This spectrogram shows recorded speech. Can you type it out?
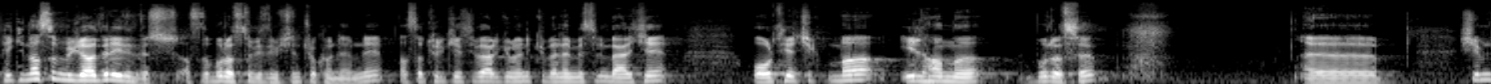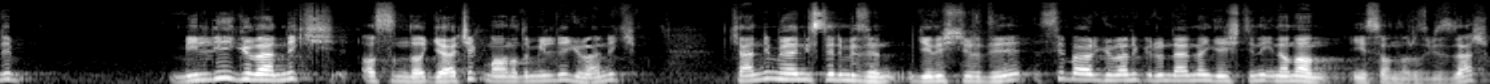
peki nasıl mücadele edilir? Aslında burası bizim için çok önemli. Aslında Türkiye Siber Güvenlik Kümelenmesi'nin belki ortaya çıkma ilhamı burası. E, şimdi Milli güvenlik aslında gerçek manada milli güvenlik kendi mühendislerimizin geliştirdiği siber güvenlik ürünlerinden geçtiğine inanan insanlarız bizler.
